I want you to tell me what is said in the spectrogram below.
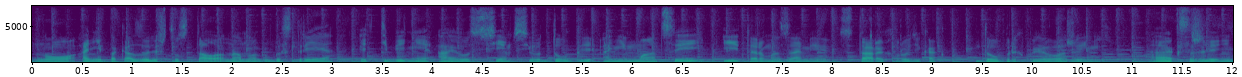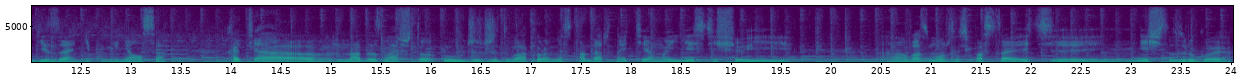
Но они показывали, что стало намного быстрее. Это тебе не iOS 7 с его долгой анимацией и тормозами старых вроде как добрых приложений. А, к сожалению, дизайн не поменялся. Хотя э, надо знать, что у GG2, кроме стандартной темы, есть еще и а, возможность поставить э, нечто другое.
